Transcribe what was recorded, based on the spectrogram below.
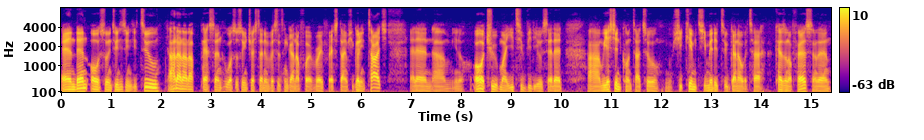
And then also in 2022 i had another person who was also interested in visiting ghana for the very first time. She got in touch and then um, you know all through my youtube videos and then um, we exchanged contact. So she came she made it to ghana with her cousin of hers and then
